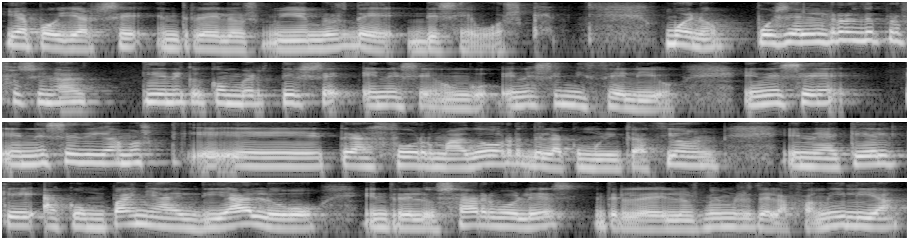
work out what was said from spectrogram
y apoyarse entre los miembros de, de ese bosque. Bueno, pues el rol de profesional tiene que convertirse en ese hongo, en ese micelio, en ese en ese, digamos, eh, transformador de la comunicación, en aquel que acompaña el diálogo entre los árboles, entre los miembros de la familia,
